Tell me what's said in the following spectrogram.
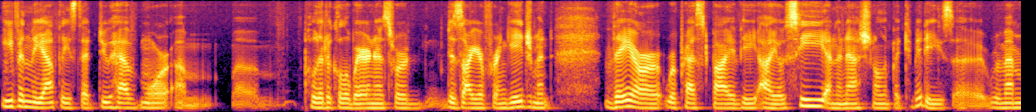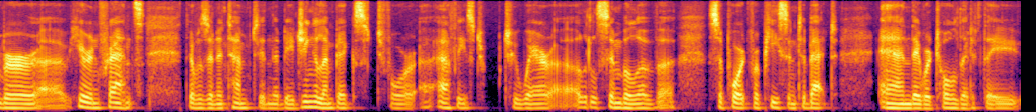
even the athletes that do have more um, um, political awareness or desire for engagement, they are repressed by the IOC and the National Olympic Committees. Uh, remember, uh, here in France, there was an attempt in the Beijing Olympics for uh, athletes to, to, wear a little symbol of uh, support for peace in Tibet, and they were told that if they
